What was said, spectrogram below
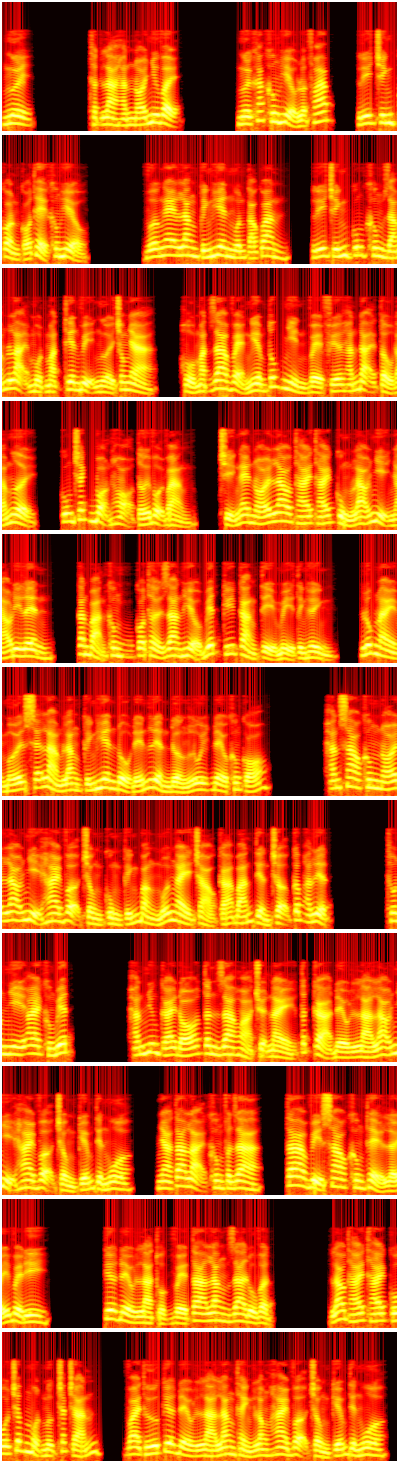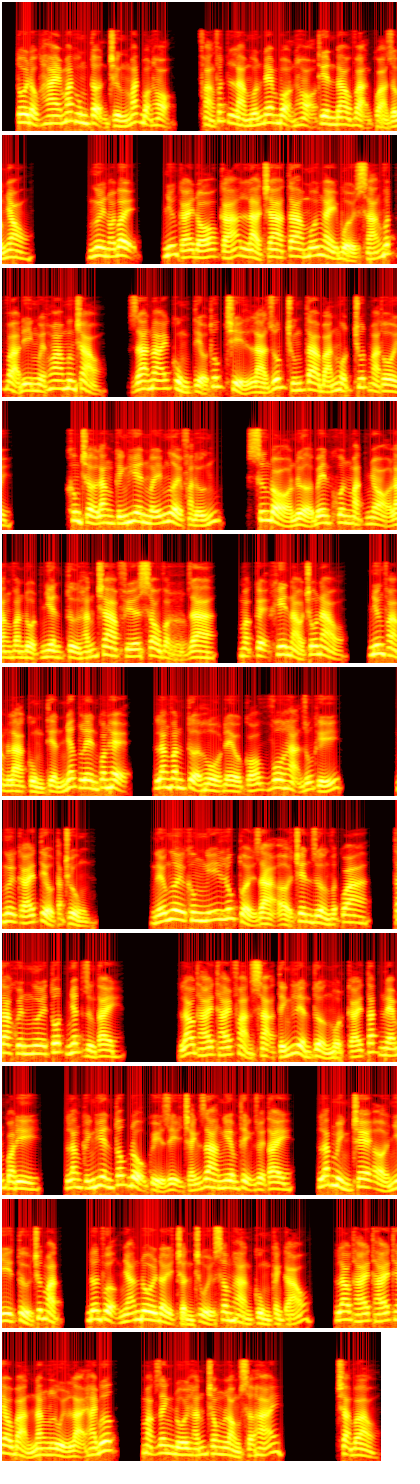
Ngươi, thật là hắn nói như vậy. Người khác không hiểu luật pháp, Lý Chính còn có thể không hiểu. Vừa nghe Lăng Kính Hiên muốn cáo quan, Lý Chính cũng không dám lại một mặt thiên vị người trong nhà, hổ mặt ra vẻ nghiêm túc nhìn về phía hắn đại tẩu đám người, cũng trách bọn họ tới vội vàng, chỉ nghe nói lao thái thái cùng lão nhị nháo đi lên, căn bản không có thời gian hiểu biết kỹ càng tỉ mỉ tình hình, lúc này mới sẽ làm lăng kính hiên đổ đến liền đường lui đều không có. Hắn sao không nói lão nhị hai vợ chồng cùng kính bằng mỗi ngày chảo cá bán tiền trợ cấp hắn liệt. Thôn nhi ai không biết. Hắn những cái đó tân gia hỏa chuyện này tất cả đều là lão nhị hai vợ chồng kiếm tiền mua, nhà ta lại không phân ra, ta vì sao không thể lấy về đi. Kia đều là thuộc về ta lăng ra đồ vật. Lão thái thái cố chấp một mực chắc chắn, vài thứ kia đều là lăng thành long hai vợ chồng kiếm tiền mua, tôi độc hai mắt hung tận trừng mắt bọn họ, phảng phất là muốn đem bọn họ thiên đao vạn quả giống nhau. Ngươi nói bậy, những cái đó cá là cha ta mỗi ngày buổi sáng vất vả đi nguyệt hoa mương chảo, ra nãi cùng tiểu thúc chỉ là giúp chúng ta bán một chút mà thôi. Không chờ lăng kính hiên mấy người phản ứng, xương đỏ nửa bên khuôn mặt nhỏ lăng văn đột nhiên từ hắn cha phía sau vỡ ra, mặc kệ khi nào chỗ nào, nhưng phàm là cùng tiền nhắc lên quan hệ, lăng văn tựa hồ đều có vô hạn dũng khí. Ngươi cái tiểu tạp trùng. Nếu ngươi không nghĩ lúc tuổi già ở trên giường vượt qua, ta khuyên ngươi tốt nhất dừng tay. Lão thái thái phản xạ tính liền tưởng một cái tắt ném qua đi, lăng kính hiên tốc độ quỷ dị tránh ra nghiêm thịnh duệ tay, lắp mình che ở nhi tử trước mặt, đơn phượng nhãn đôi đầy trần trụi xâm hàn cùng cảnh cáo, lao thái thái theo bản năng lùi lại hai bước, mặc danh đối hắn trong lòng sợ hãi. Chạm vào.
